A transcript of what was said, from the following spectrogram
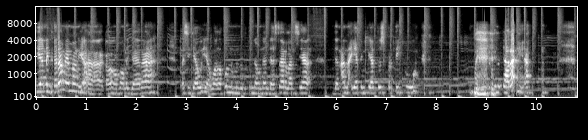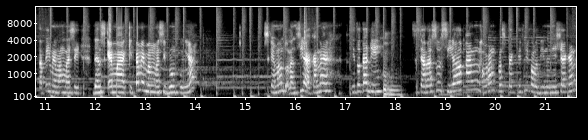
ya negara memang ya kalau ngomong negara masih jauh ya walaupun menurut undang-undang dasar lansia dan anak yatim piatu sepertiku. Negara ya tapi memang masih dan skema kita memang masih belum punya skema untuk lansia karena itu tadi secara sosial kan orang perspektifnya kalau di Indonesia kan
